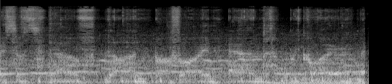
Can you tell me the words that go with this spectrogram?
Devices have gone offline and require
